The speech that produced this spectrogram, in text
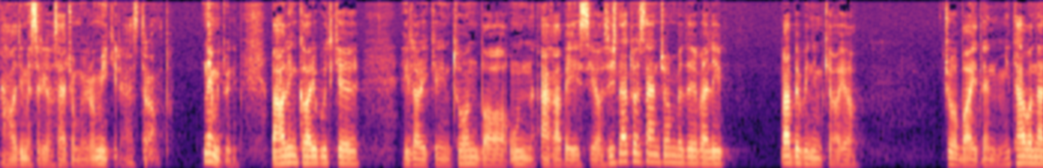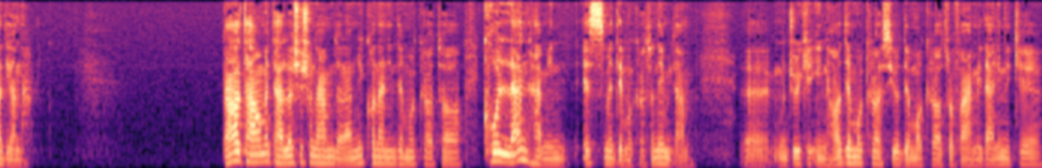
نهادی مثل ریاست جمهوری رو می‌گیره از ترامپ. نمی‌دونیم. به حال این کاری بود که هیلاری کلینتون با اون عقبه سیاسیش نتونست انجام بده ولی باید ببینیم که آیا جو بایدن می‌تواند یا نه. به حال تمام تلاششون هم دارن می‌کنن این دموکرات ها کلا همین اسم دموکرات ها نمیدم اونجوری که اینها دموکراسی و دموکرات رو فهمیدن اینه که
